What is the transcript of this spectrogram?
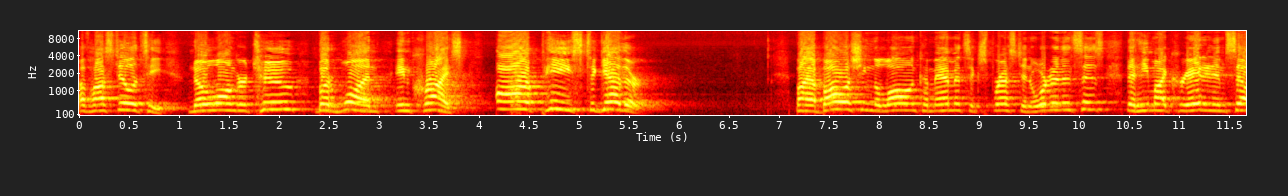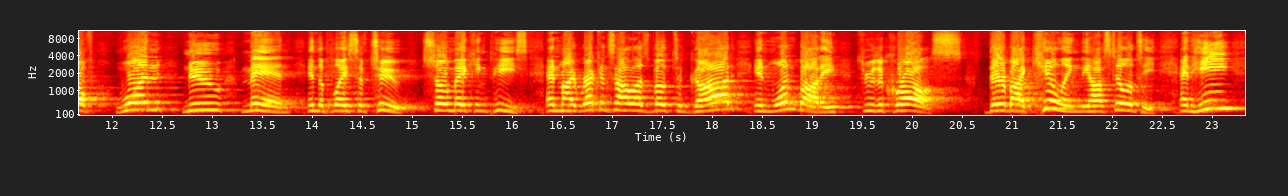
of hostility. No longer two, but one in Christ. Our peace together. By abolishing the law and commandments expressed in ordinances, that he might create in himself one new man in the place of two, so making peace, and might reconcile us both to God in one body through the cross, thereby killing the hostility. And he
